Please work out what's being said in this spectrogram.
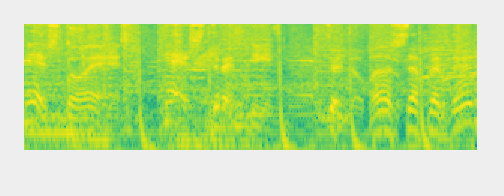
Esto es Es Trending. ¿Te lo vas a perder?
